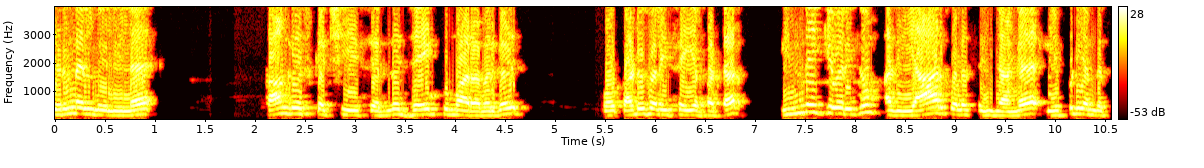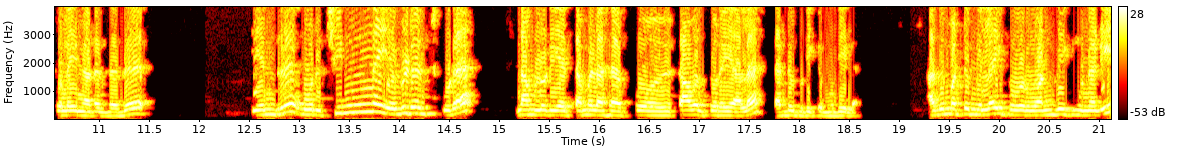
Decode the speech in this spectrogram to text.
திருநெல்வேலியில காங்கிரஸ் கட்சியை சேர்ந்த ஜெயக்குமார் அவர்கள் படுகொலை செய்யப்பட்டார். இன்னைக்கு வரைக்கும் அது யார் கொலை செஞ்சாங்க எப்படி அந்த கொலை நடந்தது என்று ஒரு சின்ன எவிடன்ஸ் கூட நம்மளுடைய தமிழக காவல்துறையால கண்டுபிடிக்க முடியல. அது மட்டும் இல்ல இப்போ ஒரு ஒன் வீக் முன்னாடி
